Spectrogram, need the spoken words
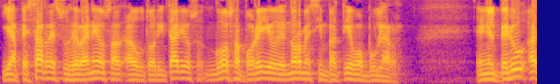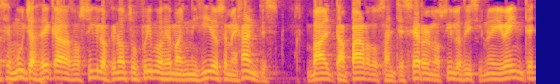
y a pesar de sus devaneos autoritarios goza por ello de enorme simpatía popular. En el Perú hace muchas décadas o siglos que no sufrimos de magnicidios semejantes, Balta, Pardo, Sánchez Cerro en los siglos XIX y XX,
